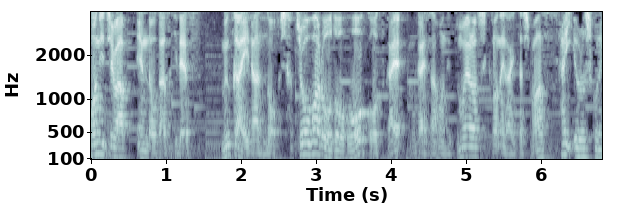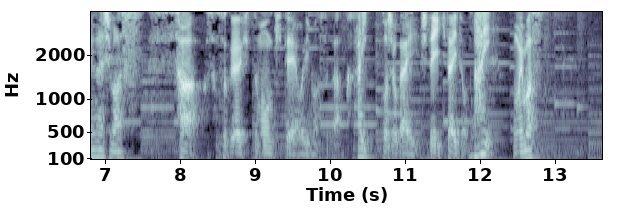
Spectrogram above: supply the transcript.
こんにちは、遠藤和樹です。向井蘭の社長は労働法をこう使え。向井さん本日もよろしくお願いいたします。はい、よろしくお願いします。さあ、早速質問来ておりますが、はい。ご紹介していきたいとはい。思います。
